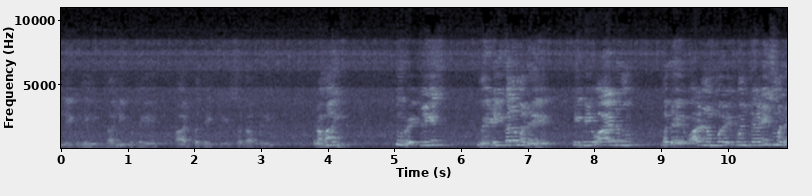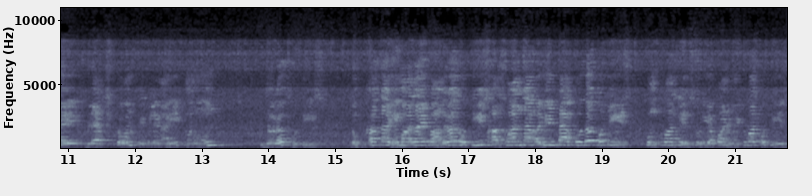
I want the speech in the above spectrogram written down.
लेखणी झाली कुठे? आर्थतेची सदाफुली. रमाई तू भेटलीस मेडिकलमध्ये. टी बी वार्डमध्ये वार्ड नंबर एकोणचाळीसमध्ये ब्लॅक स्टोन फेकले नाहीत म्हणून जळत होतीस. दुःखाचा हिमालय पांघरत होतीस आसमानचा अजिंठा खोदत होतीस कुंकवातील सूर्यपण मिटवत होतीस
